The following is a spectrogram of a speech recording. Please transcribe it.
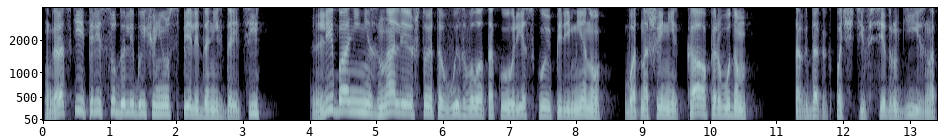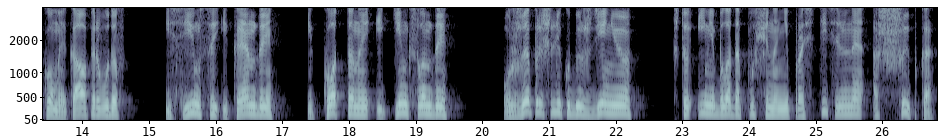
городские пересуды либо еще не успели до них дойти, либо они не знали, что это вызвало такую резкую перемену в отношении к Каупервудам, тогда как почти все другие знакомые Каупервудов, и Симсы, и Кенды, и Коттоны, и Кингсленды, уже пришли к убеждению, что ими была допущена непростительная ошибка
